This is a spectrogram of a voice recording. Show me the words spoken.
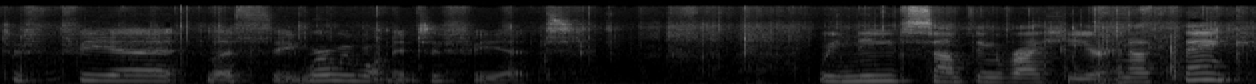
to fit, let's see, where we want it to fit. We need something right here. And I think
